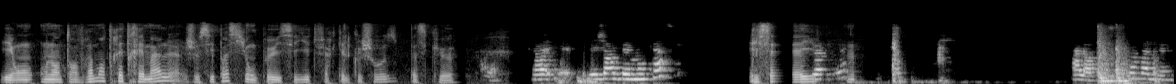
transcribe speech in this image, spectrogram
et on, on l'entend vraiment très très mal. Je ne sais pas si on peut essayer de faire quelque chose parce que. Alors, déjà enlevé mon casque Essaye. Alors, ça va mieux?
